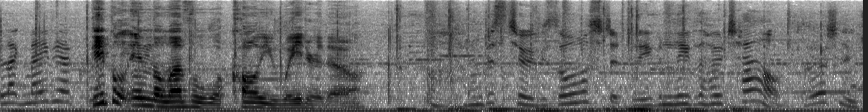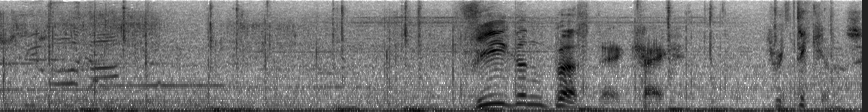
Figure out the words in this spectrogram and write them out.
Like maybe I could. People in the level will call you waiter, though. I'm just too exhausted to even leave the hotel. That's an interesting. Vegan birthday cake. It's ridiculous.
